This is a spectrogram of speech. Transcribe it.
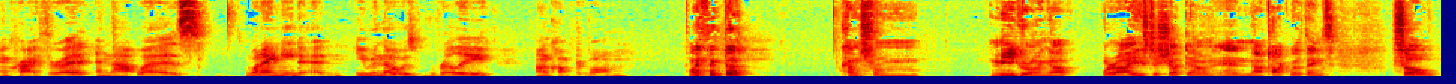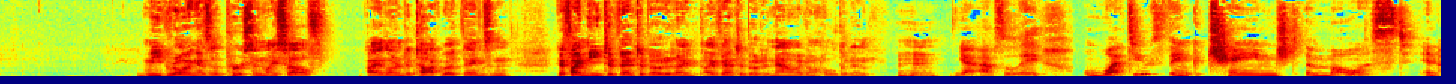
and cry through it. And that was what I needed, even though it was really uncomfortable. Well, I think that comes from me growing up where I used to shut down and not talk about things. So, me growing as a person myself, I learned to talk about things. And if I need to vent about it, I, I vent about it now. I don't hold it in. Mm-hmm. Yeah, absolutely. What do you think changed the most in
